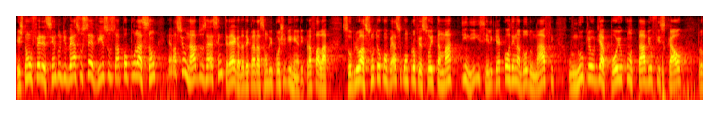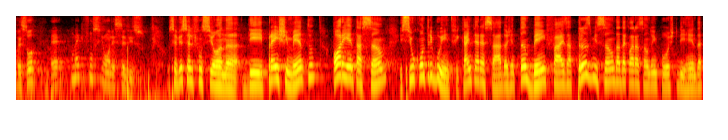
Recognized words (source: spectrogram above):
estão oferecendo diversos serviços à população relacionados a essa entrega da declaração do imposto de renda. E para falar sobre o assunto, eu converso com o professor Itamar Diniz, ele que é coordenador do NAFRE, o Núcleo de Apoio Contábil Fiscal. Professor, é, como é que funciona esse serviço? O serviço ele funciona de preenchimento orientação e se o contribuinte ficar interessado, a gente também faz a transmissão da declaração do imposto de renda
